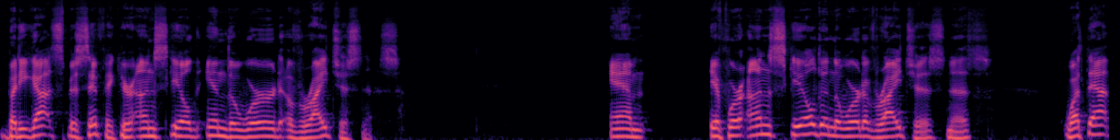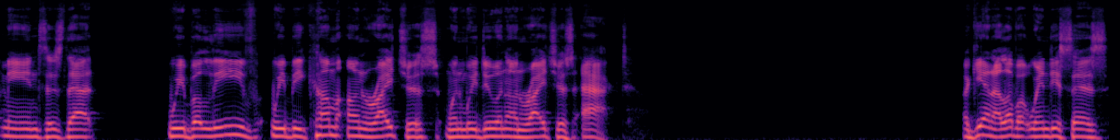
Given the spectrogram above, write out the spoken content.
But he got specific. You're unskilled in the word of righteousness. And if we're unskilled in the word of righteousness, what that means is that we believe we become unrighteous when we do an unrighteous act. Again, I love what Wendy says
